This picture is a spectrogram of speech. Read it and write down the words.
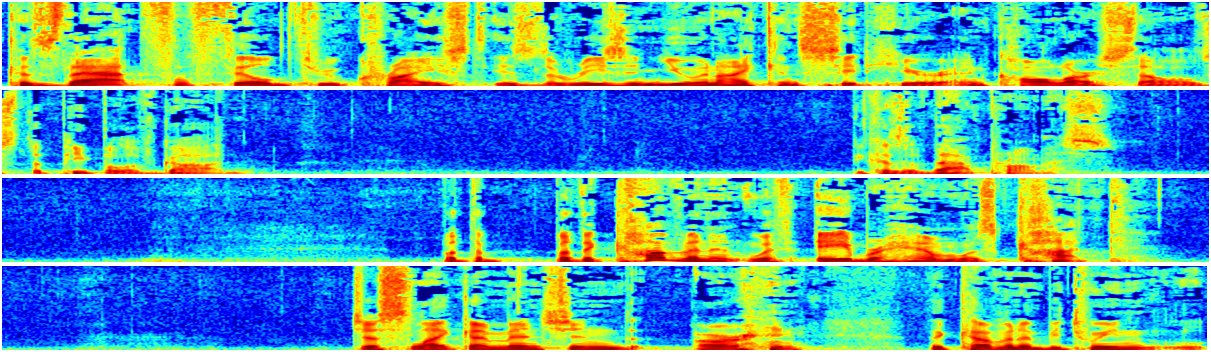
because that fulfilled through Christ is the reason you and I can sit here and call ourselves the people of God. Because of that promise. But the, but the covenant with Abraham was cut. just like I mentioned our the covenant between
